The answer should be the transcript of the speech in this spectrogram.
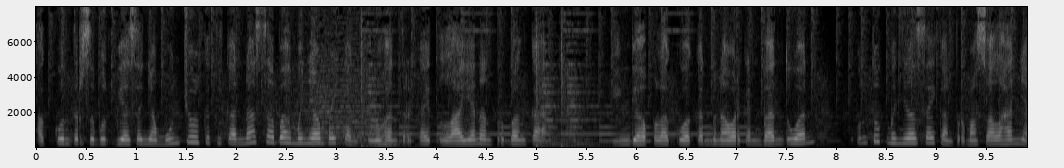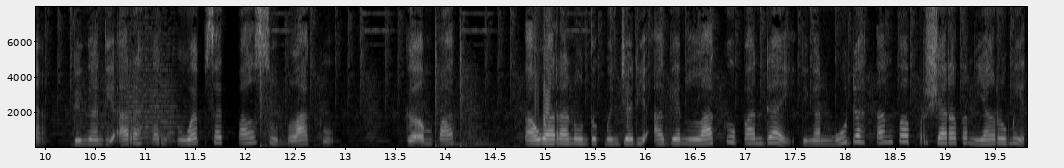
Akun tersebut biasanya muncul ketika nasabah menyampaikan keluhan terkait layanan perbankan, hingga pelaku akan menawarkan bantuan untuk menyelesaikan permasalahannya dengan diarahkan ke website palsu pelaku. Keempat, tawaran untuk menjadi agen laku pandai dengan mudah tanpa persyaratan yang rumit.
